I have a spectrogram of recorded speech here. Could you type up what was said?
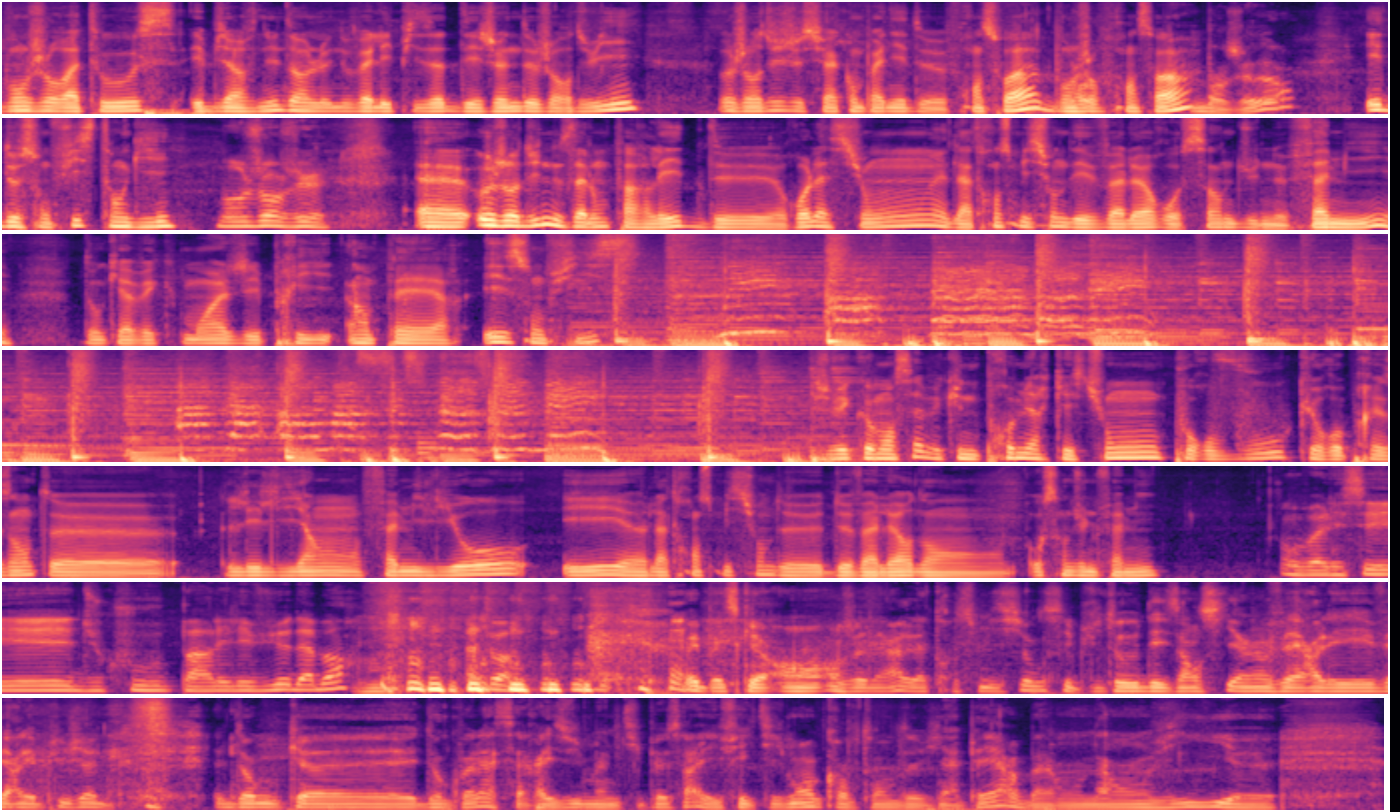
Bonjour à tous et bienvenue dans le nouvel épisode des Jeunes d'aujourd'hui. Aujourd'hui, je suis accompagné de François. Bonjour François. Bonjour. Et de son fils Tanguy. Bonjour Jules. Euh, Aujourd'hui, nous allons parler de relations et de la transmission des valeurs au sein d'une famille. Donc avec moi, j'ai pris un père et son fils. Je vais commencer avec une première question pour vous. Que représentent euh, les liens familiaux et euh, la transmission de, de valeurs dans, au sein d'une famille On va laisser du coup parler les vieux d'abord. à toi. Oui, parce qu'en en, général, la transmission, c'est plutôt des anciens vers les, vers les plus jeunes. Donc, euh, donc voilà, ça résume un petit peu ça. Et effectivement, quand on devient père, ben, on a envie euh,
